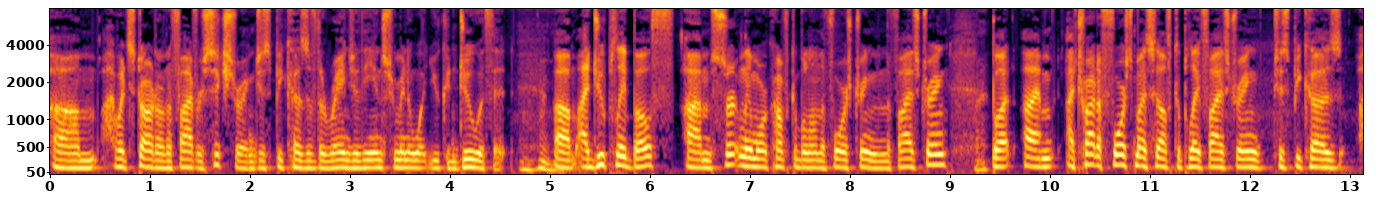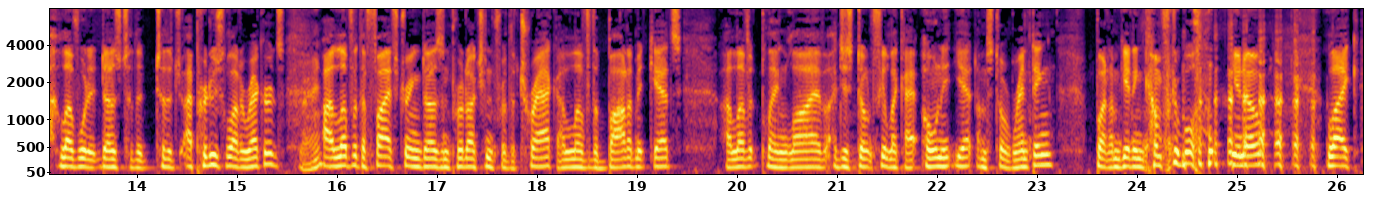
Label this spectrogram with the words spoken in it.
Um, I would start on a five or six string just because of the range of the instrument and what you can do with it. Um, I do play both. I'm certainly more comfortable on the four string than the five string, but I'm I try to force myself to play five string just because I love what it does to the to the. I produce a lot of records. Right. I love what the five string does in production for the track. I love the bottom it gets. I love it playing live. I just don't feel like I own it yet. I'm still renting, but I'm getting comfortable. you know, like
